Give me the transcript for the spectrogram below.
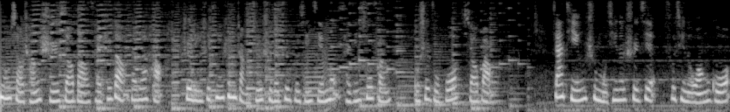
融小常识，小宝才知道。大家好，这里是天生长知识的智慧型节目《财经书房》，我是主播小宝。家庭是母亲的世界，父亲的王国，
